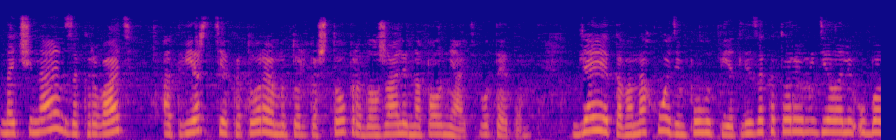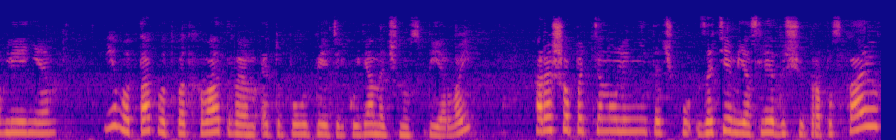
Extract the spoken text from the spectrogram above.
начинаем закрывать отверстие, которое мы только что продолжали наполнять. Вот это. Для этого находим полупетли, за которые мы делали убавление. И вот так вот подхватываем эту полупетельку. Я начну с первой. Хорошо подтянули ниточку. Затем я следующую пропускаю.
